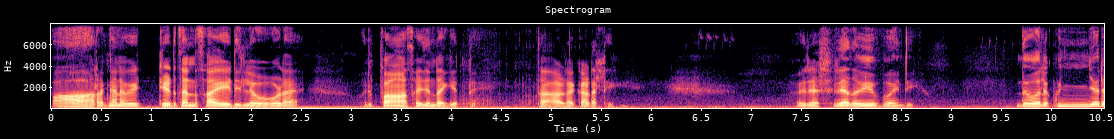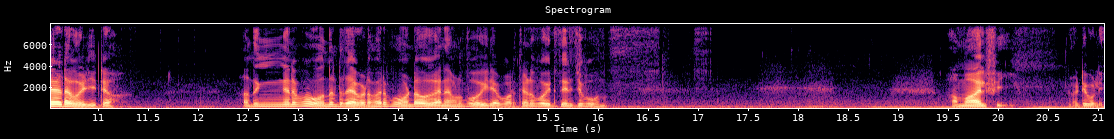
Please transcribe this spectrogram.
പാറ ഇങ്ങനെ വെട്ടിയെടുത്തതിന്റെ സൈഡിലൂടെ ഒരു പാസേജ് ഉണ്ടാക്കിയിട്ട് താഴെ കടൽ. ഒരു രക്ഷയില്ലാത്ത വ്യൂ പോയിന്റ് ഇതുപോലെ കുഞ്ഞൊരു ഇടവഴി കേട്ടോ അതിങ്ങനെ പോകുന്നുണ്ട്. എവിടെ വരെ പോകണ്ട കാരണം നമ്മൾ പോയില്ല? കുറച്ചുകൂടെ പോയിട്ട് തിരിച്ച് പോന്നു. അമാൽഫി അടിപൊളി.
